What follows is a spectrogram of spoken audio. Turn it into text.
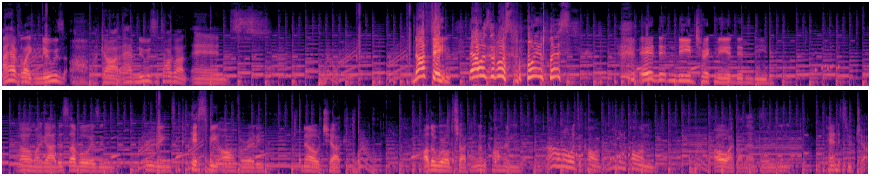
I have like news. Oh my god, I have news to talk about and nothing. That was the most pointless. It did indeed trick me. It did indeed. Oh my god, this level is improving to piss me off already. No, Chuck. Otherworld Chuck. I'm gonna call him. I don't know what to call him. I'm just gonna call him. Oh, I thought that bully was gonna. Panda Suit Chuck.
